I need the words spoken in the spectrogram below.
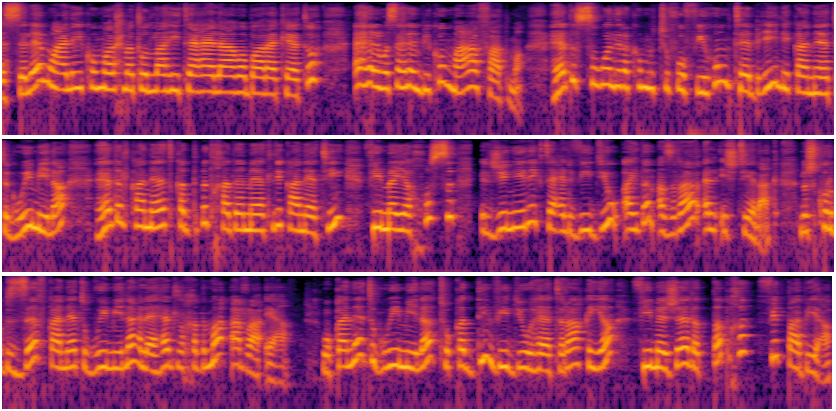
السلام عليكم ورحمة الله تعالى وبركاته. أهلا وسهلا بكم مع فاطمة. هذا الصور اللي راكم تشوفوا فيهم تابعين لقناة قويميلا هذا القناة قدمت خدمات لقناتي فيما يخص الجينيريك تاع الفيديو أيضا أزرار الاشتراك. نشكر بزاف قناة قويميلا على هذه الخدمة الرائعة. وقناة قويميلا تقدم فيديوهات راقية في مجال الطبخ في الطبيعة.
